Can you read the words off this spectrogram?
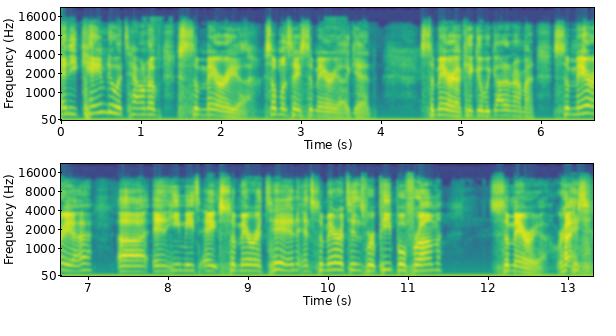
and he came to a town of Samaria. Someone say Samaria again. Samaria. Okay, good. We got it in our mind. Samaria, uh, and he meets a Samaritan, and Samaritans were people from Samaria, right?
